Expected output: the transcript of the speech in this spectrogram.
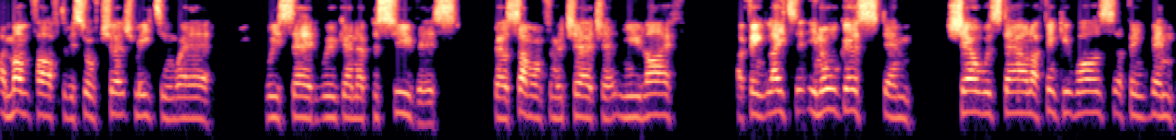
a month after this sort of church meeting where we said we're going to pursue this, there was someone from the church at New Life. I think later in August, um, Shell was down. I think it was. I think then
